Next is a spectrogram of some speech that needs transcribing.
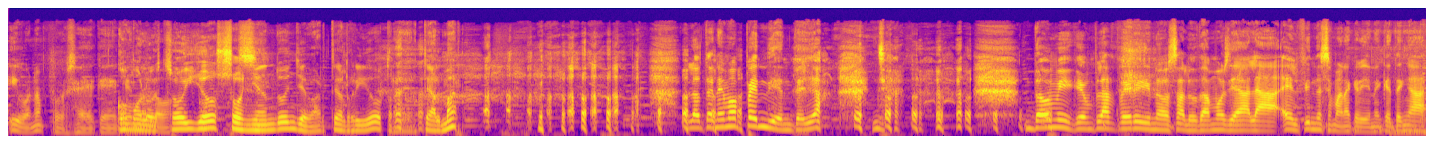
y bueno, pues eh, que... que Como no lo estoy yo soñando en llevarte al río o traerte al mar. Lo tenemos pendiente ya. Ya. Domi, que un placer y nos saludamos ya la- el fin de semana que viene. Que tenga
